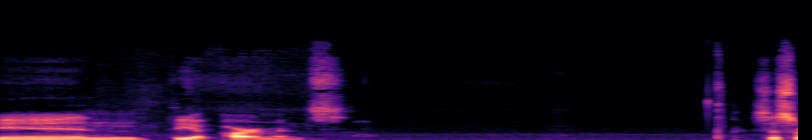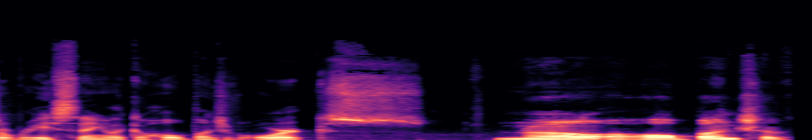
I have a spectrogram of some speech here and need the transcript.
in the apartments. Is this a race thing? Like a whole bunch of orcs? No, a whole bunch of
